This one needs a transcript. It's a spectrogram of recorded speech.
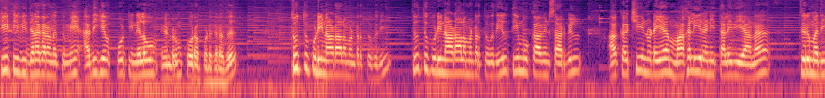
டிடிவி தினகரனுக்குமே அதிக போட்டி நிலவும் என்றும் கூறப்படுகிறது. தூத்துக்குடி நாடாளுமன்ற தொகுதி. தூத்துக்குடி நாடாளுமன்ற தொகுதியில் திமுகவின் சார்பில் அக்கட்சியினுடைய மகளிர் அணி தலைவியான திருமதி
